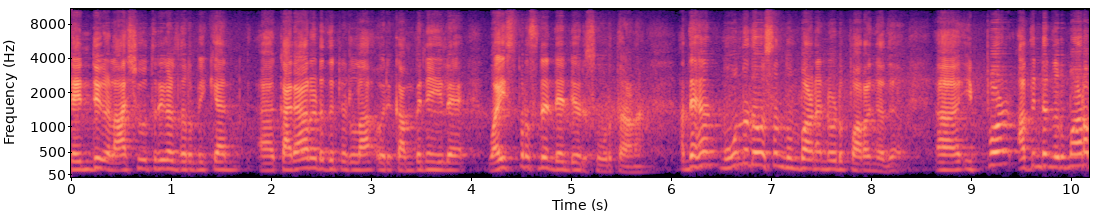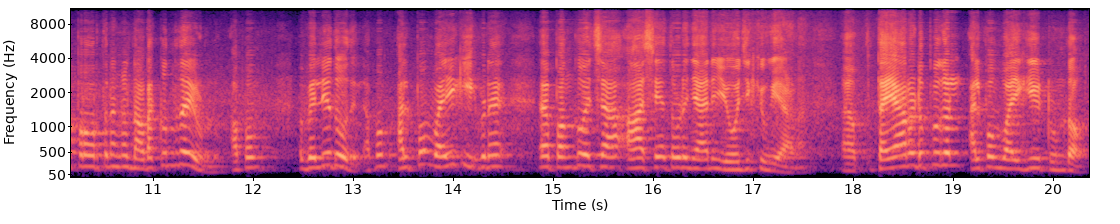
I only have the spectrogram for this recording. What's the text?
ടെന്റുകൾ ആശുപത്രികൾ നിർമ്മിക്കാൻ കരാറെടുത്തിട്ടുള്ള ഒരു കമ്പനിയിലെ വൈസ് പ്രസിഡന്റ് എന്റെ ഒരു സുഹൃത്താണ്. അദ്ദേഹം മൂന്ന് ദിവസം മുമ്പാണ് എന്നോട് പറഞ്ഞത് ഇപ്പോൾ അതിന്റെ നിർമ്മാണ പ്രവർത്തനങ്ങൾ നടക്കുന്നതേ ഉള്ളൂ. അപ്പം വലിയ തോതിൽ. അപ്പം അല്പം വൈകി ഇവിടെ പങ്കുവച്ച ആശയത്തോട് ഞാൻ യോജിക്കുകയാണ്. തയ്യാറെടുപ്പുകൾ അല്പം വൈകിയിട്ടുണ്ടോ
